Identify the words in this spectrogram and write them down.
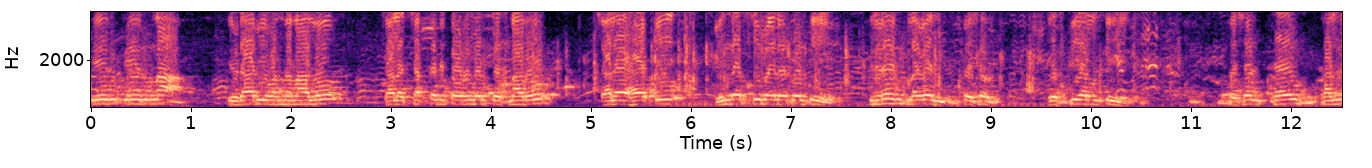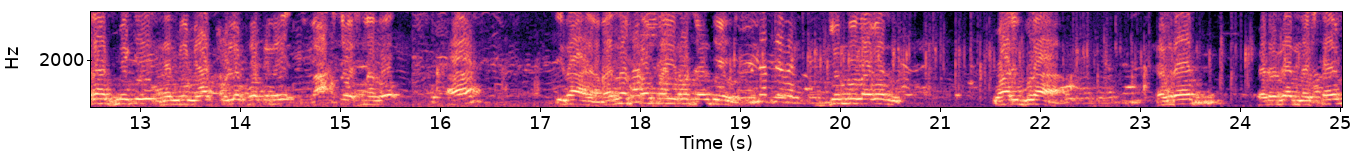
పేరు పేరున క్రీడాభి వందనాలు. చాలా చక్కటి టోర్నమెంట్ పెట్టినారు. చాలా హ్యాపీ ఇండస్ట్రీమైనటువంటి క్రిడెంట్ లెవెన్ స్పెషల్ ఎస్పీఎల్కి. స్పెషల్ థ్యాంక్స్ కంగ్రాట్స్ మీకు నేను మీ మ్యాచ్ చూడలేకపోతుంది లాస్ట్ వచ్చినాను? ఇక రన్నర్స్ అప్ అయినటువంటి జున్ను లెవెన్ వారికి కూడా congrats better than next time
